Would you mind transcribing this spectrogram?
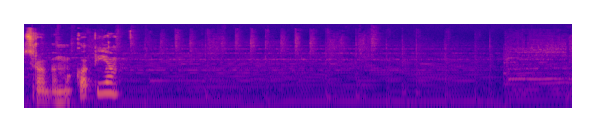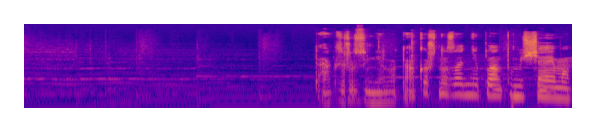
Зробимо копію. Так, зрозуміло. Також на задній план поміщаємо.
